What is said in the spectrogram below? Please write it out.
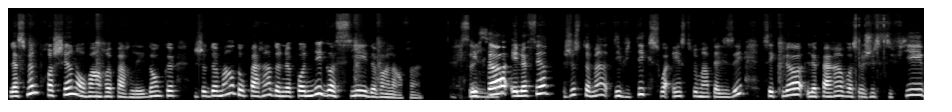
La semaine prochaine, on va en reparler. Donc, euh, je demande aux parents de ne pas négocier devant l'enfant. Et ça, et le fait justement d'éviter qu'il soit instrumentalisé, c'est que là, le parent va se justifier,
